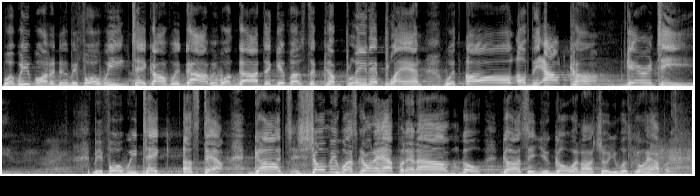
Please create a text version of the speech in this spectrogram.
What we want to do before we take off with God, we want God to give us the completed plan with all of the outcome guaranteed. Before we take a step, God, show me what's going to happen and I'll go. God said, You go and I'll show you what's going to happen.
